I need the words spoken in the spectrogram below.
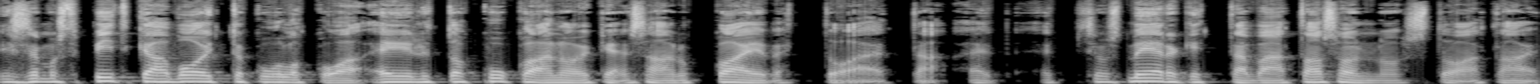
niin semmoista pitkää voittokulkua ei nyt ole kukaan oikein saanut kaivettua, että, että, että semmoista merkittävää tasonnostoa tai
